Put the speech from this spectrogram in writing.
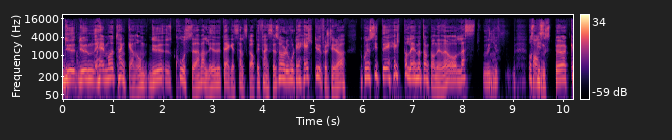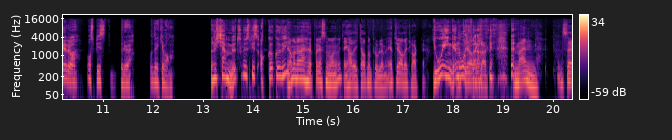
du, du, Her må du tenke gjennom. Du koser deg veldig i ditt eget selskap. I fengsel så har du blitt helt uforstyrra. Du kan jo sitte helt alene med tankene dine og lese Og spist, og ja, Og... og spist brød. Og drikke vann. Når du kommer ut, så kan du spise akkurat hva du vil. Ja, men når jeg hører på resonnementet mitt, jeg hadde ikke hatt noe problem. Jeg tror jeg hadde klart det. Jo, ingen Jeg tror jeg hadde klart det. Men så,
